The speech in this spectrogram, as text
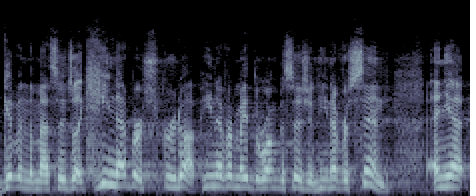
given the message, like he never screwed up, he never made the wrong decision, he never sinned. And yet,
